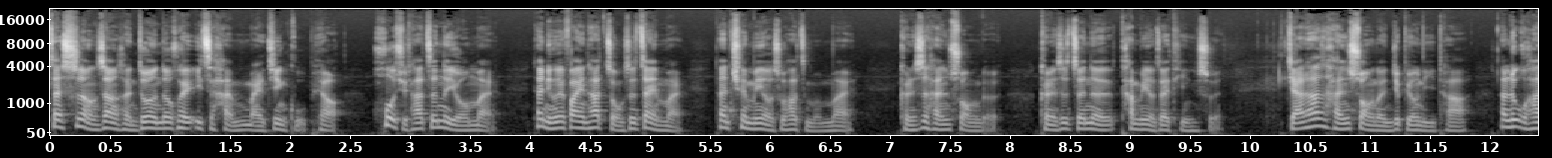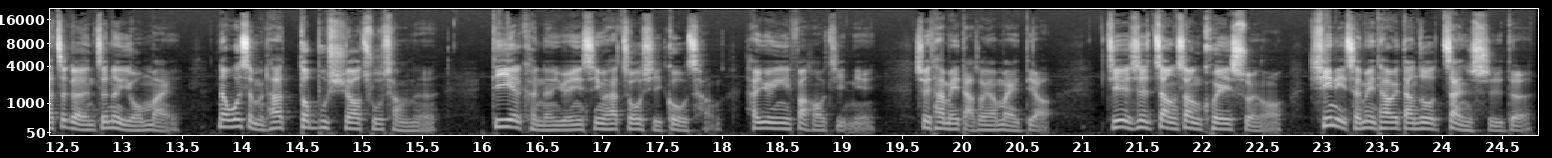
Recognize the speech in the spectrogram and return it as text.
在市场上，很多人都会一直喊买进股票，或许他真的有买，但你会发现他总是在买，但却没有说他怎么卖。可能是喊爽的，可能是真的他没有在停损。假如他是喊爽的，你就不用理他。那如果他这个人真的有买，那为什么他都不需要出场呢？第一个可能原因是因为他周期够长，他愿意放好几年，所以他没打算要卖掉。即使是账上亏损哦，心理层面他会当做暂时的。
